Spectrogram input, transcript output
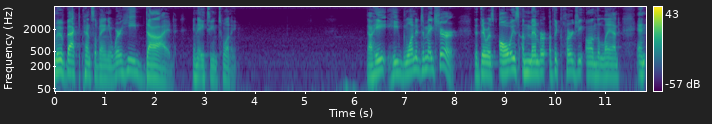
moved back to Pennsylvania, where he died in 1820. Now, he, he wanted to make sure that there was always a member of the clergy on the land, and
